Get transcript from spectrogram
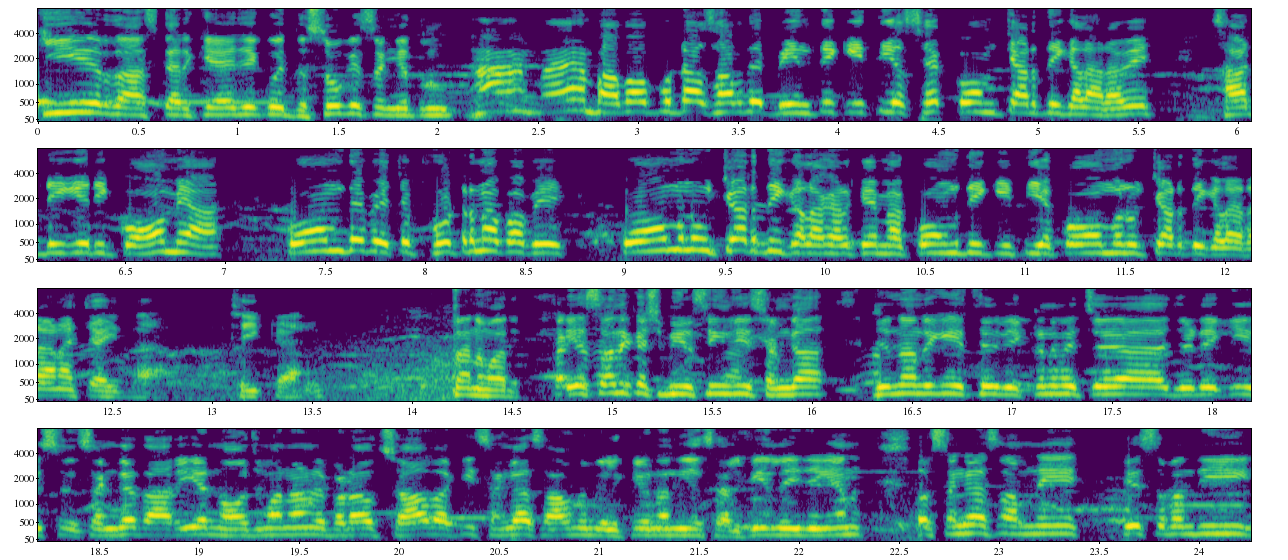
ਕੀ ਅਰਦਾਸ ਕਰਕੇ ਆਏ ਜੇ? ਕੋਈ ਦੱਸੋਗੇ ਸੰਗਤ ਨੂੰ? ਹਾਂ ਮੈਂ ਬਾਬਾ ਬੁੱਢਾ ਸਾਹਿਬ ਦੇ ਬੇਨਤੀ ਕੀਤੀ ਅਸੇ ਕੌਮ ਚੜ੍ਹਦੀ ਕਲਾ ਰਵੇ। ਸਾਡੀ ਜਿਹੜੀ ਕੌਮ ਆ ਕੌਮ ਦੇ ਵਿੱਚ ਫੁੱਟ ਨਾ ਪਵੇ। ਕੌਮ ਨੂੰ ਚੜ੍ਹਦੀ ਕਲਾ ਕਰਕੇ ਮੈਂ ਕੌਮ ਦੀ ਕੀਤੀ ਹੈ ਕੌਮ ਨੂੰ ਚੜ੍ਹਦੀ ਕਲਾ ਰਹਿਣਾ ਚਾਹੀਦਾ। ਠੀਕ ਹੈ ਧੰਨਵਾਦ। ਇਹ ਸਨ ਕਸ਼ਮੀਰ ਸਿੰਘ ਜੀ ਸੰਗਾ ਜਿਨ੍ਹਾਂ ਨੇ ਕਿ ਇੱਥੇ ਵੇਖਣ ਵਿੱਚ ਜਿਹੜੇ ਕਿ ਸੰਗਤ ਆ ਰਹੀ ਹੈ, ਨੌਜਵਾਨਾਂ ਨੇ ਬੜਾ ਉਤਸ਼ਾਹ ਵਾ ਕਿ ਸੰਗਾ ਸਾਹਿਬ ਨੂੰ ਮਿਲ ਕੇ ਉਹਨਾਂ ਦੀਆਂ ਸੈਲਫੀਆਂ ਲਈ ਗਈਆਂ ਹਨ। ਔਰ ਸੰਗਾ ਸਾਹਿਬ ਨੇ ਇਸ ਸੰਬੰਧੀ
